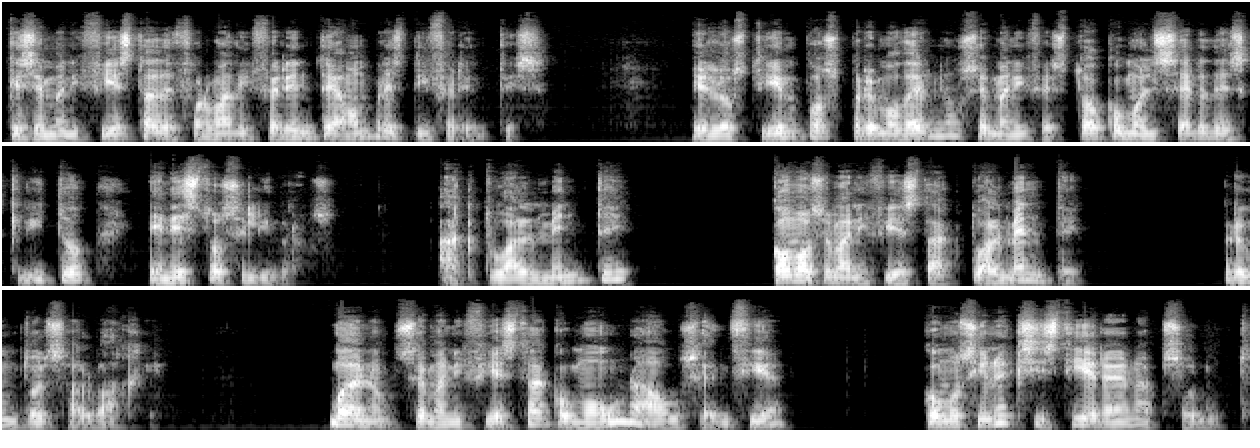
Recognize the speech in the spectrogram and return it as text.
que se manifiesta de forma diferente a hombres diferentes en los tiempos premodernos se manifestó como el ser descrito en estos libros. Actualmente, ¿cómo se manifiesta actualmente? preguntó el salvaje. Bueno, se manifiesta como una ausencia, como si no existiera en absoluto.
